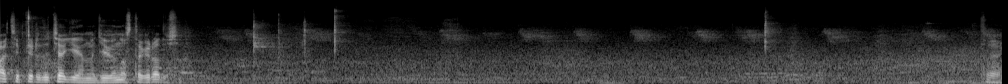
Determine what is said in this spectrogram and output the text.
а теперь дотягиваем на 90 градусов. Так,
